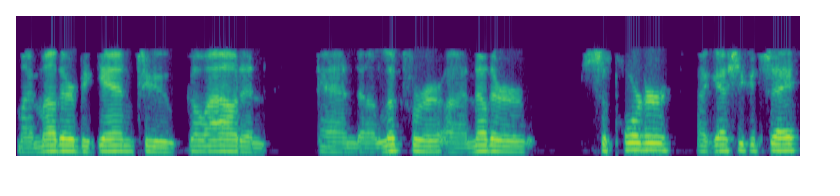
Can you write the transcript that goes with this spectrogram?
My mother began to go out and and uh, look for another supporter, I guess you could say.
